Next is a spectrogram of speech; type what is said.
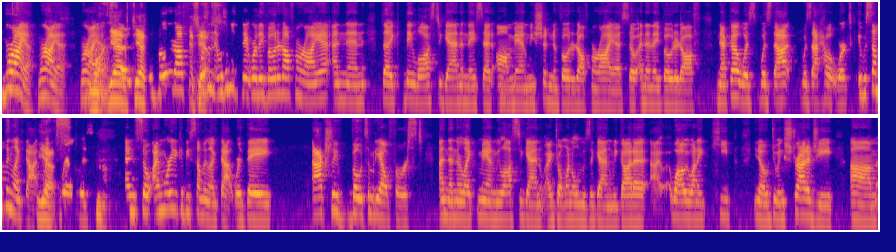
Mariah. Mariah. Mariah. Mariah. Yes, yes. They voted off. Yes, wasn't yes. it wasn't it where they voted off Mariah and then like they lost again and they said, "Oh man, we shouldn't have voted off Mariah." So and then they voted off Nneka. Was was that was that how it worked? It was something like that. Yes. Like where it was, and so I'm worried it could be something like that where they actually vote somebody out first and then they're like man we lost again i don't want to lose again we gotta uh, while we want to keep you know doing strategy um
